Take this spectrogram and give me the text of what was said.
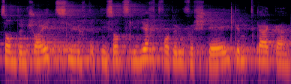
sondern schon jetzt leuchtet uns so das Licht von der Auferstehung entgegen.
